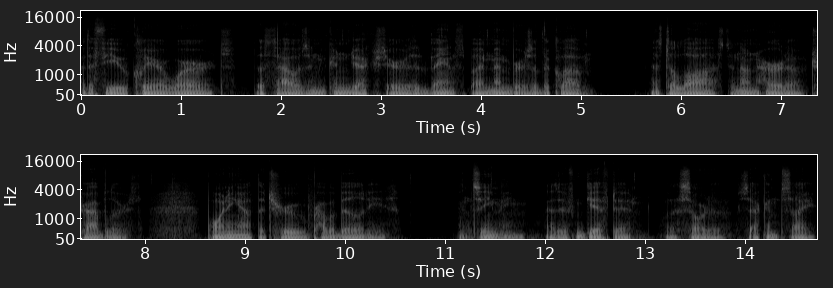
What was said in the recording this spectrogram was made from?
with a few clear words, the thousand conjectures advanced by members of the club as to lost and unheard of travelers, pointing out the true probabilities, and seeming as if gifted with a sort of second sight.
